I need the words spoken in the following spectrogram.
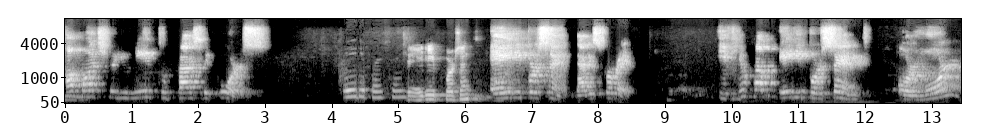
How much do you need to pass the course? 80%. Eighty percent. 80%, that is correct. If you have 80% or more,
